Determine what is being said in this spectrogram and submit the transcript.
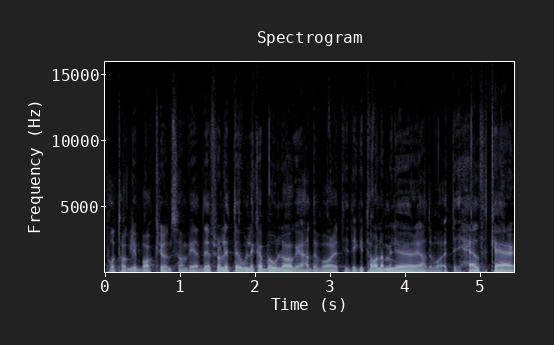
påtaglig bakgrund som vd från lite olika bolag. Jag hade varit i digitala miljöer, jag hade varit i healthcare,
